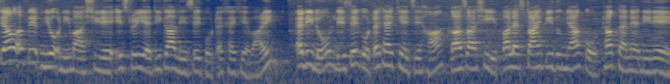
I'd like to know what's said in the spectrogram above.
Tel Aviv မြို့အနီးမှာရှိတဲ့အစ္စရေးရဲ့အဓိကလေဆိပ်ကိုတိုက်ခိုက်ခဲ့ပါတယ်။အဲ့ဒီလိုလေဆိပ်ကိုတိုက်ခိုက်ခဲ့ခြင်းဟာဂါဇာရှိပါလက်စတိုင်းပြည်သူများကိုထောက်ခံတဲ့အနေနဲ့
